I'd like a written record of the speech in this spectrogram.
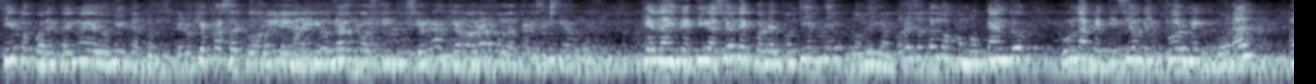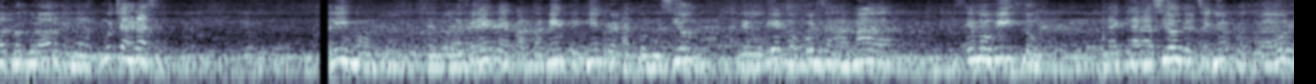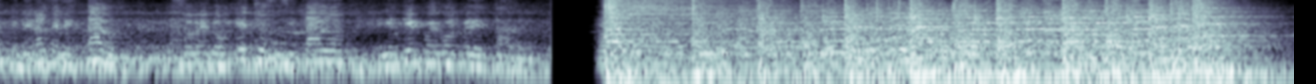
0149 de 2014. Pero ¿qué pasa con el Tribunal Constitucional que ha avalado la transición? que las investigaciones correspondientes nos digan. Por eso estamos convocando una petición de informe oral al Procurador General. Muchas gracias. de los diferentes departamentos y miembros de la Comisión de Gobierno Fuerzas Armadas, hemos visto la declaración del señor Procurador General del Estado sobre los hechos suscitados en el tiempo de golpe de Estado.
